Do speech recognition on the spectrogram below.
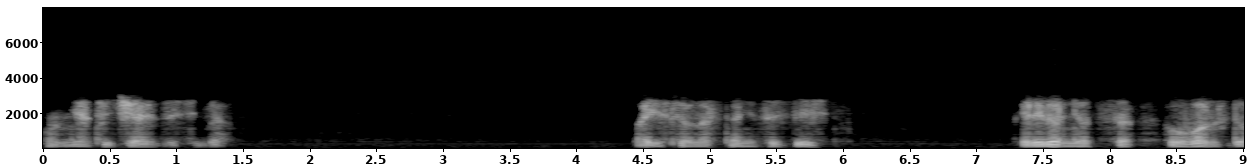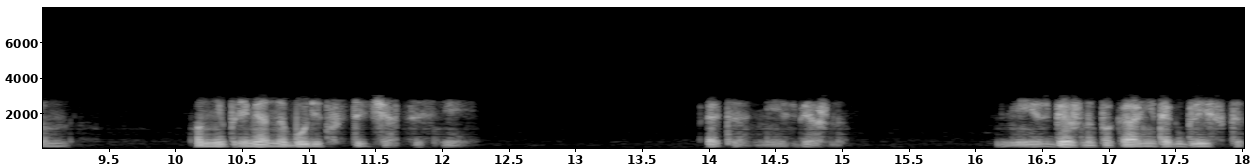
он не отвечает за себя. А если он останется здесь или вернется в Ворсдон, он непременно будет встречаться с ней. Это неизбежно. Неизбежно, пока они так близко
